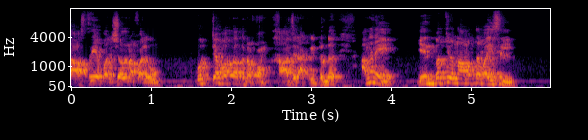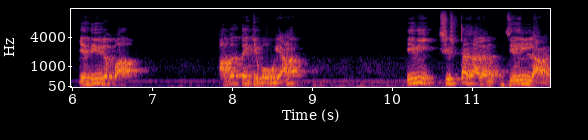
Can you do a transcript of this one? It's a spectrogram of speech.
ശാസ്ത്രീയ പരിശോധന ഫലവും കുറ്റപത്രത്തിനൊപ്പം ഹാജരാക്കിയിട്ടുണ്ട്. അങ്ങനെ എൺപത്തി ഒന്നാമത്തെ വയസ്സിൽ യെദ്യൂരപ്പ അകത്തേക്ക് പോവുകയാണ്. ഇനി ശിഷ്ടകാലം ജയിലിലാണ്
